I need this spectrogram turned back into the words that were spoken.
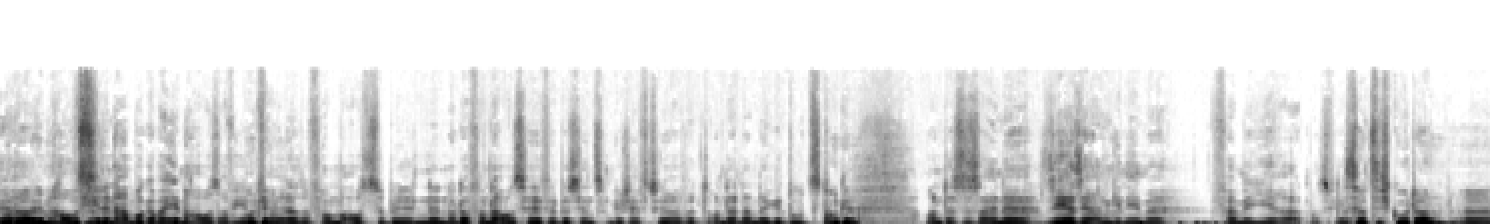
Oder Äh, im Haus? Viel in Hamburg, aber im Haus auf jeden Okay. Fall. Also vom Auszubildenden oder von der Aushilfe bis hin zum Geschäftsführer wird untereinander geduzt. Okay. Und das ist eine sehr, sehr angenehme familiäre Atmosphäre. Das hört sich gut an. Äh,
